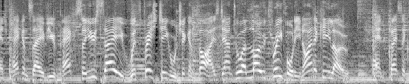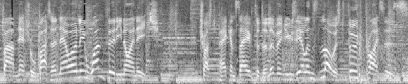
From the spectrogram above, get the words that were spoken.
At Pak'nSave you pack, so you save with fresh Tegel chicken thighs down to a low 3.49 a kilo. And classic farm natural butter now only 1.39 each. Trust Pack and Pak'nSave to deliver New Zealand's lowest food prices.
